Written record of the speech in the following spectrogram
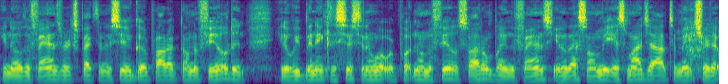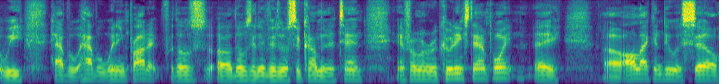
You know, the fans are expecting to see a good product on the field, and you know, we've been inconsistent in what we're putting on the field. So I don't blame the fans. You know, that's on me. It's my job to make sure that we have a, have a winning product for those uh, those individuals to come and attend. And from a recruiting standpoint, hey, uh, all I can do is sell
